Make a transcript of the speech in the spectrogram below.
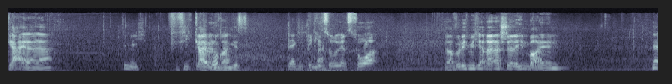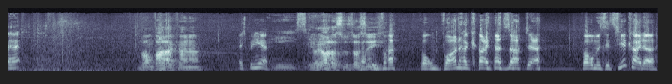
Geil, Alter. Stimmig. Finde ich geil, wenn du Guck. rangehst. Sehr gut Ich gehe gemacht. zurück ins Tor. Da würde ich mich an deiner Stelle hinbeeilen. Warum war da keiner? ich bin hier. Ja, ja, das, ist- das sehe ich. Warum war, warum war da keiner, sagt er. Warum ist jetzt hier keiner?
